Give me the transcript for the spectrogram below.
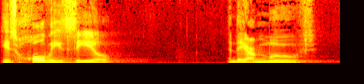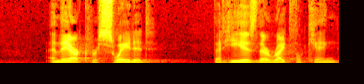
his holy zeal. And they are moved and they are persuaded that he is their rightful king.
